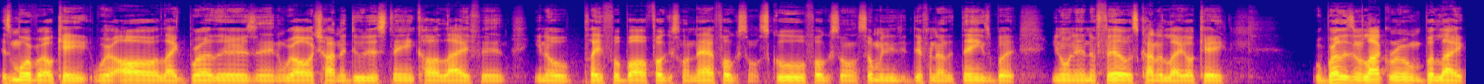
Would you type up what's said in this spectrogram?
it's more of a okay, we're all like brothers and we're all trying to do this thing called life and you know, play football, focus on that, focus on school, focus on so many different other things. But, you know, in the NFL it's kinda like, okay, we're brothers in the locker room, but like,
